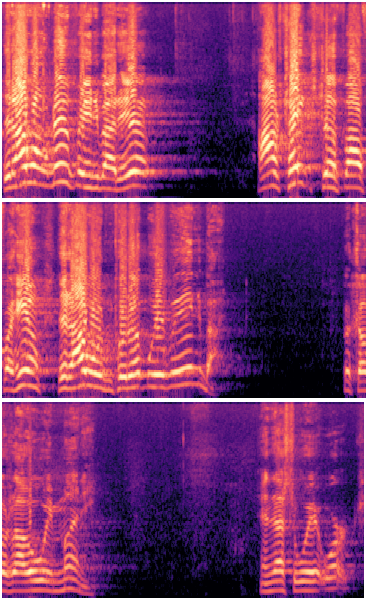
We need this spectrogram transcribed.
that I won't do for anybody else. I'll take stuff off of him that I wouldn't put up with with anybody because I owe him money. And that's the way it works.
